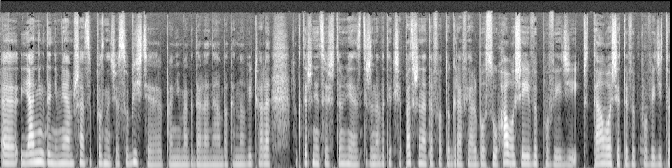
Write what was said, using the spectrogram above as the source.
e, ja nigdy nie miałam szansy poznać osobiście pani Magdalena Bakanowicz, ale faktycznie coś w tym jest, że nawet jak się patrzy na te fotografie albo słuchało się jej wypowiedzi, czytało się te wypowiedzi, to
